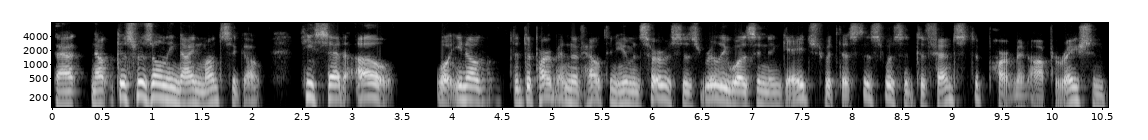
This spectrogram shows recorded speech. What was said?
that now this was only nine months ago. He said, "Oh, well, you know, the Department of Health and Human Services really wasn't engaged with this. This was a Defense Department operation.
